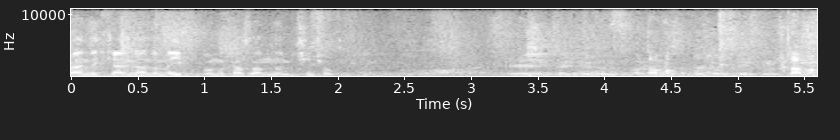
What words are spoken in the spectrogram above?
Ben de kendi adıma ilk kupamı kazandığım için çok mutluyum. Tamam. Tamam.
